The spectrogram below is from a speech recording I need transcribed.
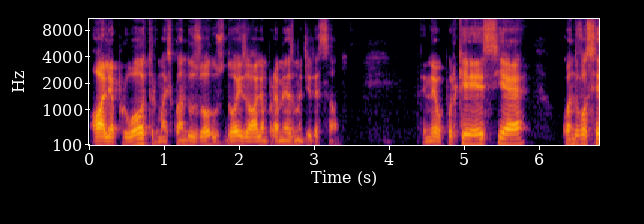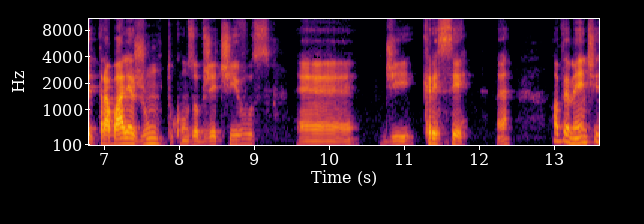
olha para o outro, mas quando os dois olham para a mesma direção entendeu? Porque esse é quando você trabalha junto com os objetivos é, de crescer, né? Obviamente,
